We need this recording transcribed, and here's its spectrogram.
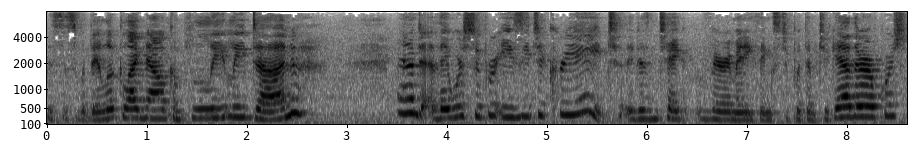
This is what they look like now, completely done. And they were super easy to create. It doesn't take very many things to put them together. Of course,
